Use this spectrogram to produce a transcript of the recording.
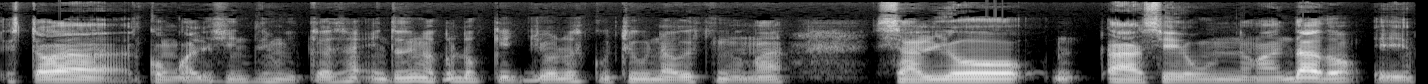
estaba convaleciente en mi casa, entonces me acuerdo que yo lo escuché una vez que mi mamá salió a hacer un mandado, eh,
